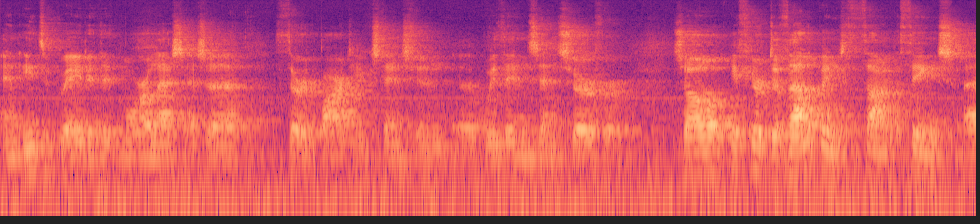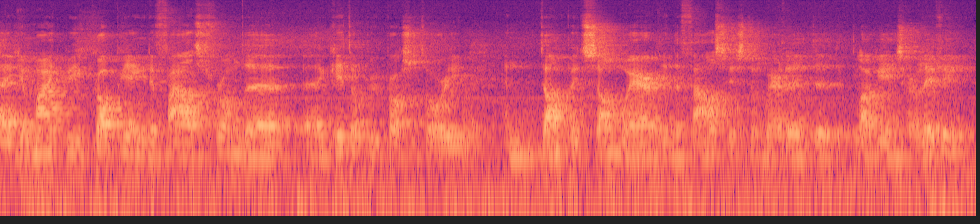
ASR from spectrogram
and integrated it more or less as a third-party extension uh, within Zend server. So if you're developing th things, uh, you might be copying the files from the uh, GitHub repository and dump it somewhere in the file system where the, the, the plugins are living.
